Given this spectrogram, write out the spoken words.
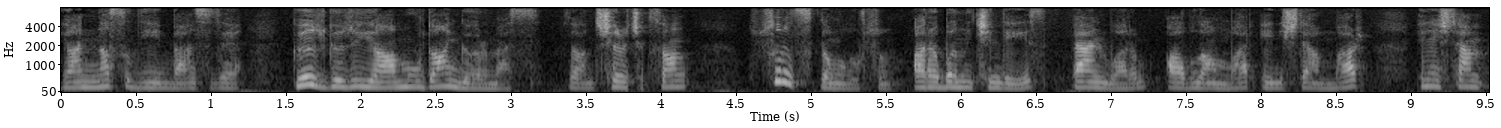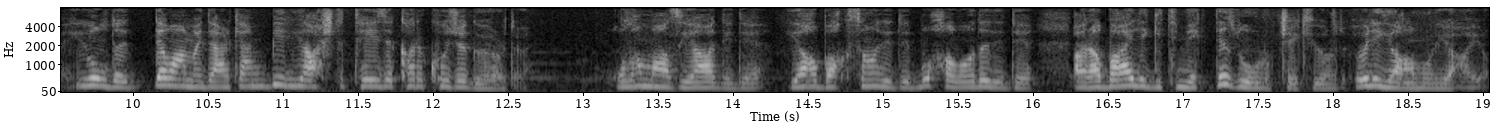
Yani nasıl diyeyim ben size? Göz gözü yağmurdan görmez. Zaten dışarı çıksan sırılsıklam olursun. Arabanın içindeyiz. Ben varım, ablam var, eniştem var. Eniştem yolda devam ederken bir yaşlı teyze karı koca gördü. Olamaz ya dedi. Ya baksana dedi bu havada dedi. Arabayla gitmekte zorluk çekiyoruz. Öyle yağmur yağıyor.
